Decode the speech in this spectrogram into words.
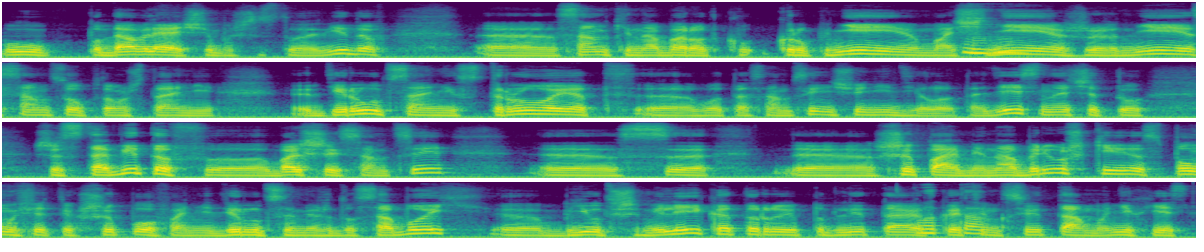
у подавляющего большинства видов э, самки наоборот крупнее, мощнее, жирнее самцов, потому что они э, дерутся, они строят, э, вот, а самцы ничего не делают. А здесь, значит, у шерстобитов э, большие самцы э, с э, шипами на брюшке. С помощью этих шипов они дерутся между собой, бьют шмелей, которые подлетают Вот к этим так. цветам. У них есть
